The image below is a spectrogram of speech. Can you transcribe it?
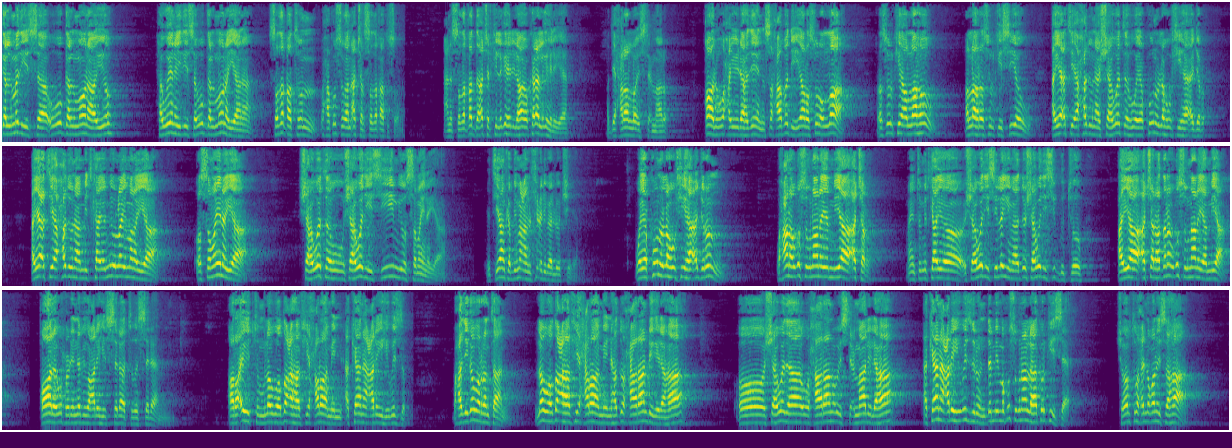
galmadiisa uu u galmoonaayo haweenaydiisa uu galmoonayaana sadaqatun waxaa ku sugan ajar sadaqaa ku sugan. Yacni sadaqadda ajarkii laga heli lahaa oo kalea laga helayaa haddii xalaal loo isticmaalo. Qaaluu waxay yidhaahdeen saxaabadii yaa rasuula allah rasuulkii allahow allah rasuulkiisiiyow aya'tii axadunaa shahwatahu wayakuunu lahu fiiha ajr aya'tii axadunaa midkaayo miyuu la imanayaa? Oo samaynayaa? Shahwatahu shahwadiisii miyuu samaynayaa? Ityaanka bimacna alficli baa loo jeedaa. Wa yakuunu lahu fiiha ajrun. Waxaana ugu sugnaanaya miyaa ajar. Ma intuu midkaayo shahwadiisii la yimaado shahwadiisii guto ayaa ajar haddana ugu sugnaanaya miya qaala wuxuu uhi nabigu calayhi asalaatu wasalaam ara'aytum low wadacaha fii xaraamin akaana calayhi wisr waxaad iiga warrantaan low wadacaha fii xaraamin hadduu xaaraan dhigi lahaa oo shahwada uu xaaraan u isticmaali lahaa akaana calayhi wisrun dembi ma ku sugnaan lahaa korkiisa jawaabtu waxay noqonaysaa haa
